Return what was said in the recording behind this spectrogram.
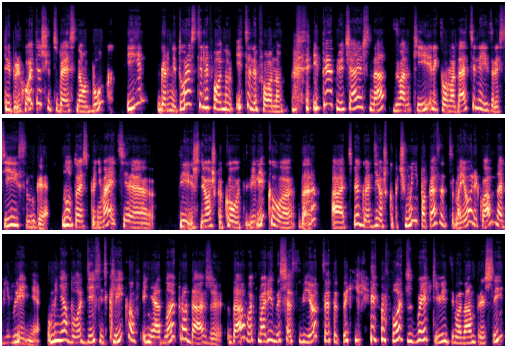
ты приходишь, у тебя есть ноутбук и гарнитура с телефоном и телефоном. И ты отвечаешь на звонки рекламодателей из России и СНГ. Ну, то есть, понимаете, ты ждешь какого-то великого, да, а тебе говорят, девушка, почему не показывается мое рекламное объявление? У меня было 10 кликов и ни одной продажи. Да, вот Марина сейчас смеется, это такие флешбеки, видимо, нам пришли.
